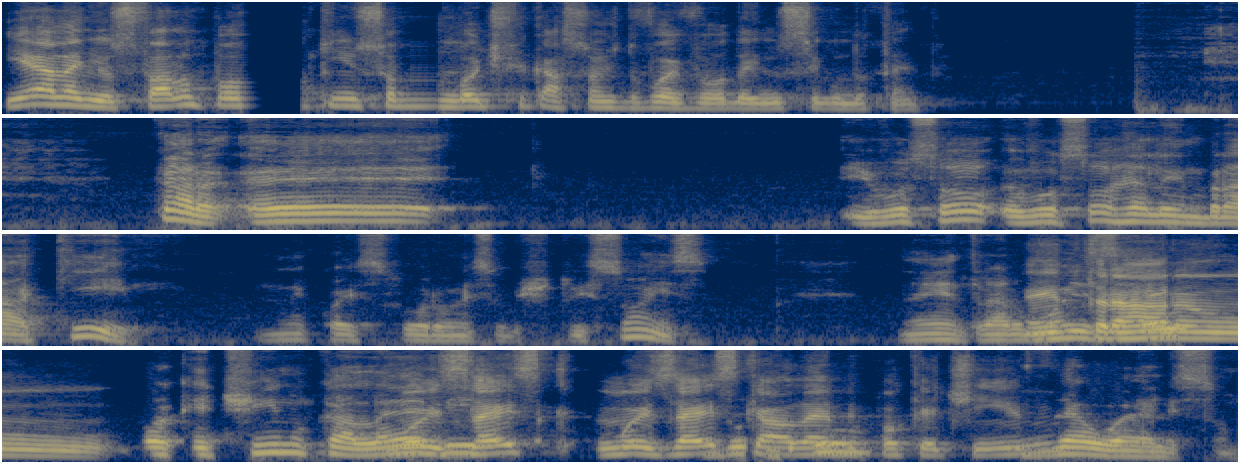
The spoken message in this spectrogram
E Elenils, fala um pouquinho sobre modificações do Voivoda aí no segundo tempo. Cara, é... eu, vou só, eu vou só relembrar aqui né, quais foram as substituições. Né? Entraram, Entraram Poquetino, Caleb. Moisés, Moisés Dudu, Caleb, Poquetino. Zé Wellison.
